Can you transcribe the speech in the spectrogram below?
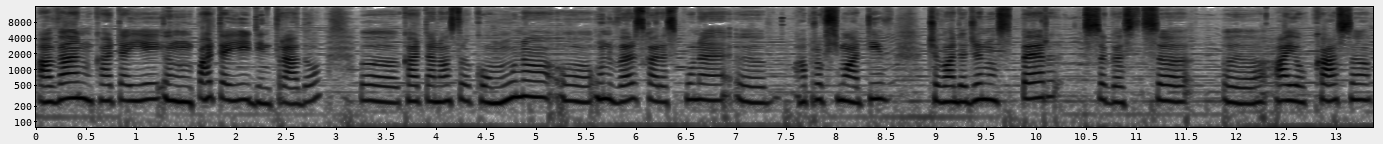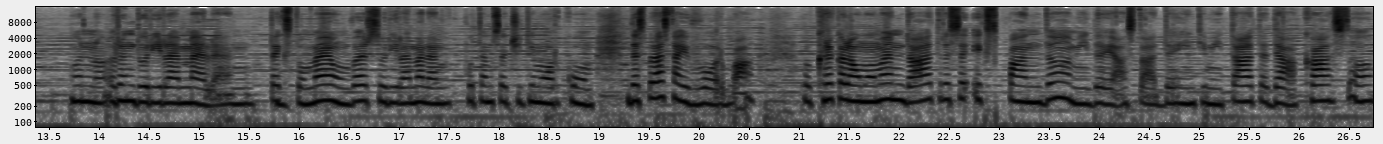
avea în, cartea ei, în partea ei din Trado, uh, cartea noastră comună, uh, un vers care spune aproximativ ceva de genul sper să, găs- să uh, ai o casă în rândurile mele, în textul meu, în versurile mele, putem să citim oricum. Despre asta e vorba. Cred că la un moment dat trebuie să expandăm ideea asta de intimitate, de acasă,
